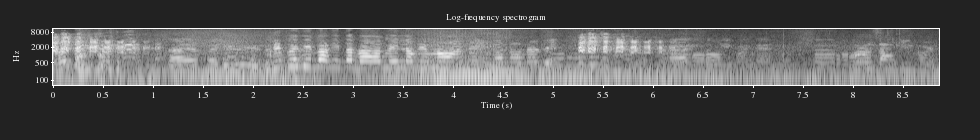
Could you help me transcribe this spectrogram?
Hindi pwede pakita, baka may love yung mga ano eh, nanonood eh. Mga isang keyboard.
